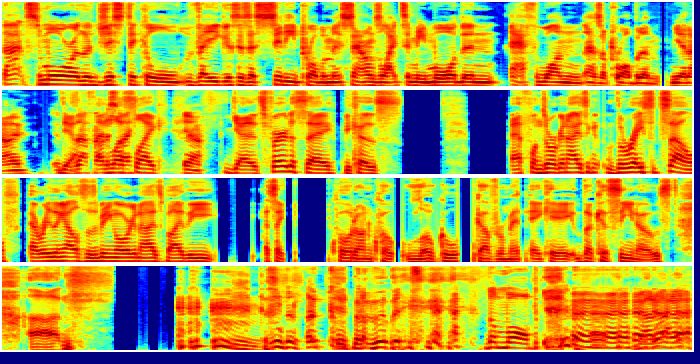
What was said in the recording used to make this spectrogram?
that's more a logistical Vegas as a city problem. It sounds like to me more than F one as a problem. You know, is yeah, that fair to unless like yeah, yeah, it's fair to say because F1's organizing the race itself. Everything else is being organized by the, I say, quote unquote, local government, aka the casinos. Uh, the, local government. the mob. no, no.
